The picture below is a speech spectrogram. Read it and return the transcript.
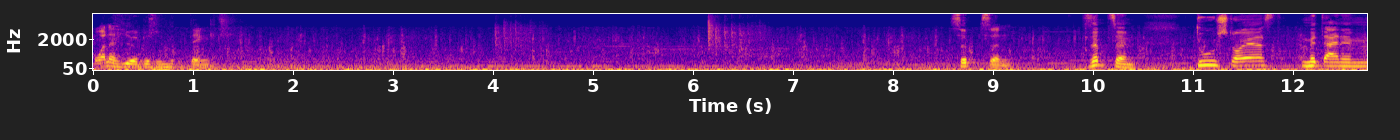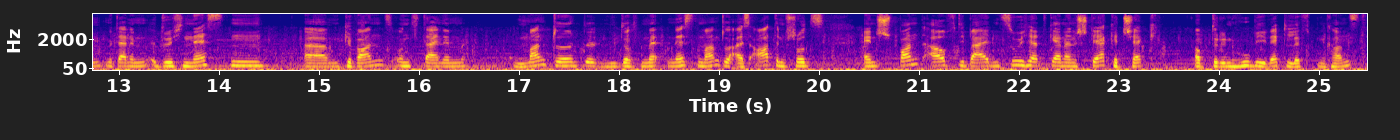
Weil einer hier ein bisschen mitdenkt. Siebzehn. 17. Du steuerst mit deinem, mit deinem durchnässten ähm, Gewand und deinem Mantel, durchnässten Mantel als Atemschutz entspannt auf die beiden zu. Ich hätte gerne einen Stärke-Check, ob du den Hubi wegliften kannst.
